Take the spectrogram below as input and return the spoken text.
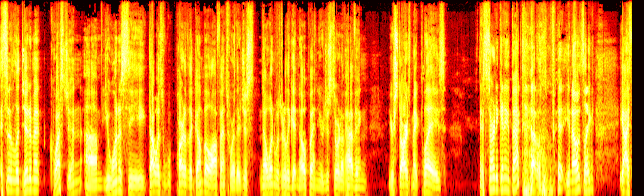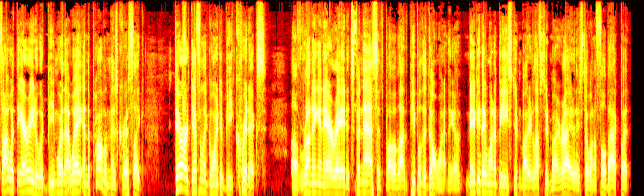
it's a legitimate question. Um, you want to see that was part of the gumbo offense where there just no one was really getting open. You're just sort of having your stars make plays, and it started getting back to that a little bit. You know, it's like, yeah, I thought with the air raid it would be more that way, and the problem is, Chris, like there are definitely going to be critics of running an air raid. It's finesse. It's blah blah blah. People that don't want it. They, go, maybe they want to be student body left, student body right, or they still want a fullback. But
